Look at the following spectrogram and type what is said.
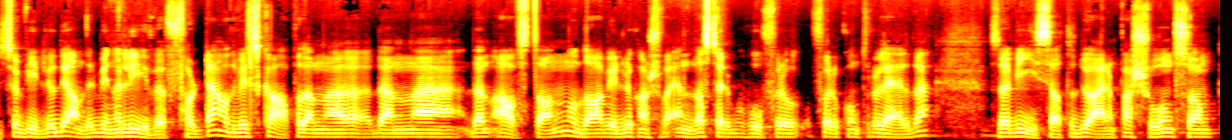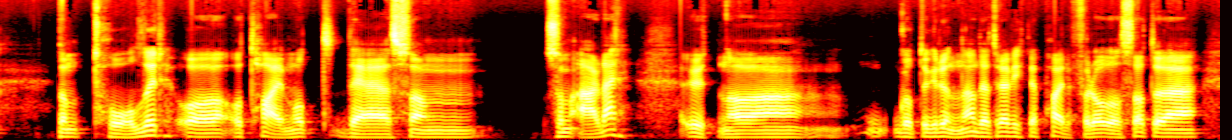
så, vil jo de andre begynne å lyve for deg, og du vil skape den, den, den, avstanden. Og da vil du kanskje få enda større behov for å, for å kontrollere det. Så det viser at du er en person som, som tåler å, å ta imot det som, som er der uten å gå til grunne. Det tror jeg er viktig i parforhold også. at eh,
